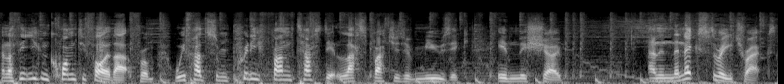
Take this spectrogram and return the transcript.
And I think you can quantify that from we've had some pretty fantastic last batches of music in this show. And in the next three tracks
